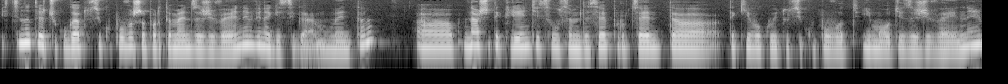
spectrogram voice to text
Истината е, че когато си купуваш апартамент за живеене, винаги сега е момента. А, нашите клиенти са 80% такива, които си купуват имоти за живеене.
